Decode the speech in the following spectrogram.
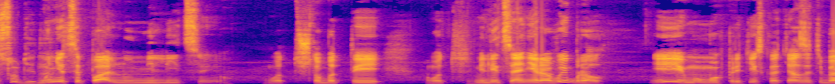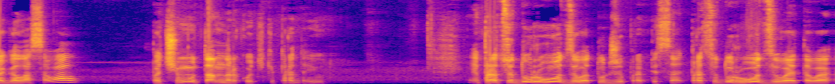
судьи, да? муниципальную милицию. Вот чтобы ты вот милиционера выбрал, и ему мог прийти и сказать, я за тебя голосовал, почему там наркотики продают процедуру отзыва тут же прописать. Процедуру отзыва этого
